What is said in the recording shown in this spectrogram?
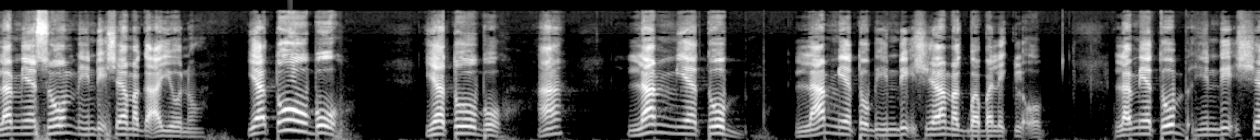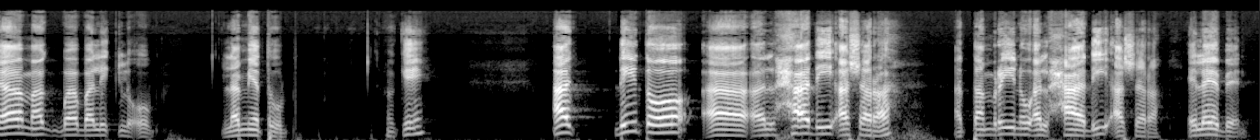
Lam yasum, hindi siya mag-aayuno. Yatubo. Yatubo. Ha? Lam yatub. Lam yatub, hindi siya magbabalik loob. Lam yatub, hindi siya magbabalik loob. Lam yatub. Okay? At dito, uh, al-hadi asyara, at-tamrinu al-hadi asyara. 11.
